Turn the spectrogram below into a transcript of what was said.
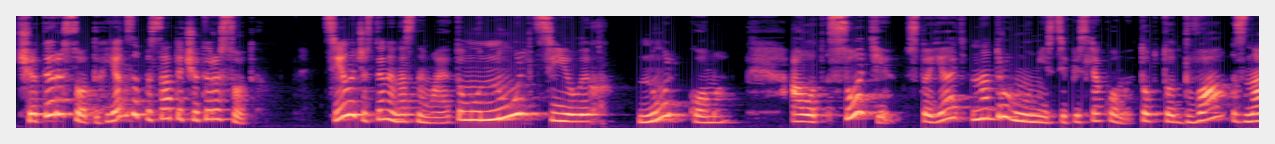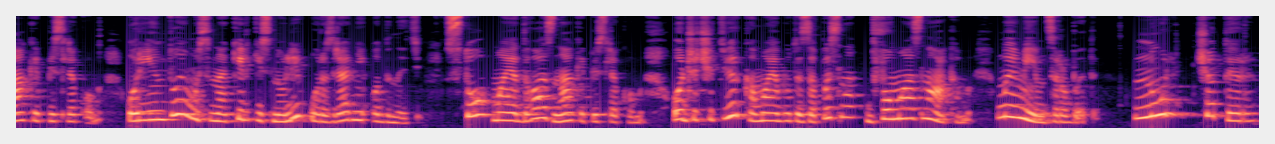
4 сотих. Як записати 4 сотих? Цілої частини в нас немає, тому 0 цілих 0, кома. А от соті стоять на другому місці після коми, тобто два знаки після коми. Орієнтуємося на кількість нулів у розрядній одиниці. 100 має два знаки після коми. Отже, четвірка має бути записана двома знаками. Ми вміємо це робити. 0,4.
